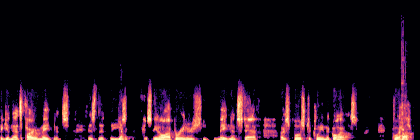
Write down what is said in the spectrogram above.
again, that's part of maintenance is that the Yeah. casino operators, maintenance staff are supposed to clean the coils. Well,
